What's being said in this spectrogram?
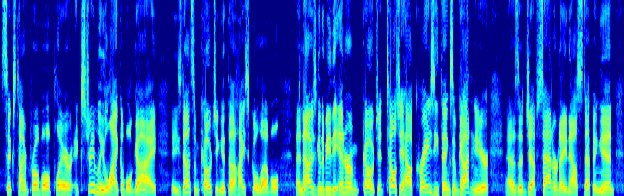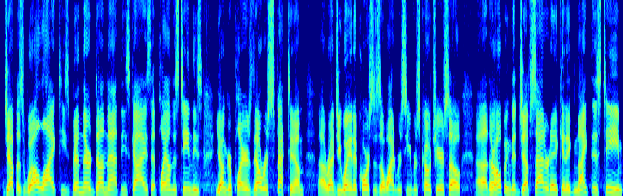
six-time Pro Bowl player, extremely likable guy. He's done some coaching at the high school level, and now he's going to be the interim coach. It tells you how crazy things have gotten here as a Jeff Saturday now stepping in. Jeff is well liked. He's been there, done that. These guys that play on this team, these younger players, they'll respect him. Uh, Reggie Wayne, of course, is a wide receivers coach here, so uh, they're hoping that Jeff Saturday can ignite this team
